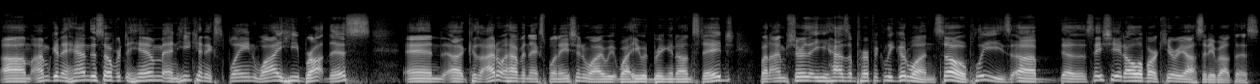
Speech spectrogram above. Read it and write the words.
um, I'm going to hand this over to him, and he can explain why he brought this. And because uh, I don't have an explanation why we, why he would bring it on stage, but I'm sure that he has a perfectly good one. So please uh, uh satiate all of our curiosity about this.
